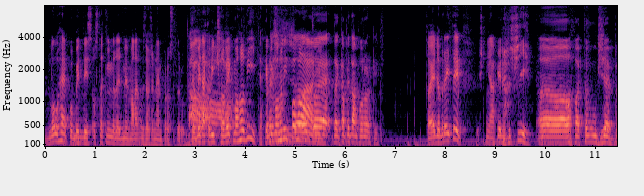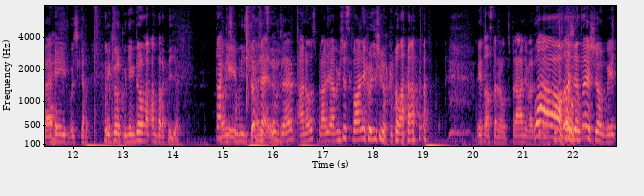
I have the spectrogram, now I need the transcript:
dlouhé pobyty s ostatními lidmi v malém uzavřeném prostoru. Kdo by takový člověk mohl být? Jaké by mohl mít povolání? To je, to je kapitán ponorky. to je dobrý tip. Ještě nějaký další. Uh, fakt to může být, počkat, chvilku, někdo na Antarktidě. Taky. Dobře, dobře, ano, správně. Já vím, že schválně chodíš dokola. je to astronaut, správně, Martine. Wow! Cože, to je šok, viď?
